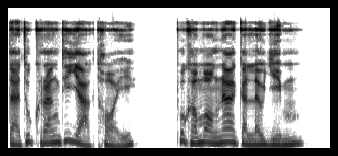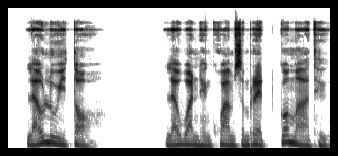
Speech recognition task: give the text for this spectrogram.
แต่ทุกครั้งที่อยากถอย พวกเขามองหน้ากันแล้วยิ้ม แล้วลุยต่อ แล้ววันแห่งความสำเร็จก็มาถึง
